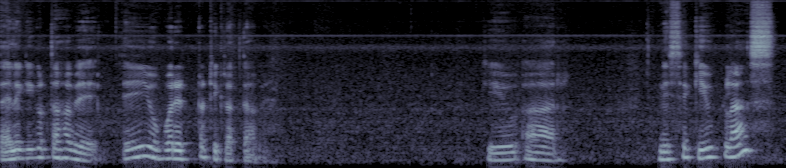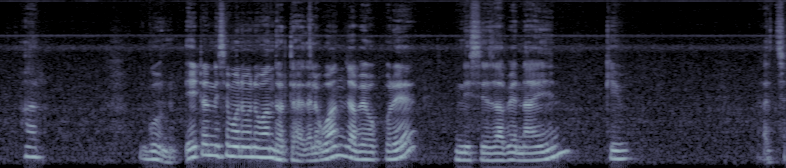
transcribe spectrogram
তাইলে কি করতে হবে? এই উপরেরটা ঠিক রাখতে হবে। কিউ আর নিচে কিউ প্লাস আর গুণ। এইটার নিচে মনে মনে ওয়ান ধরতে হয়। তাহলে ওয়ান যাবে ওপরে, নিচে যাবে নাইন কিউ আচ্ছা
